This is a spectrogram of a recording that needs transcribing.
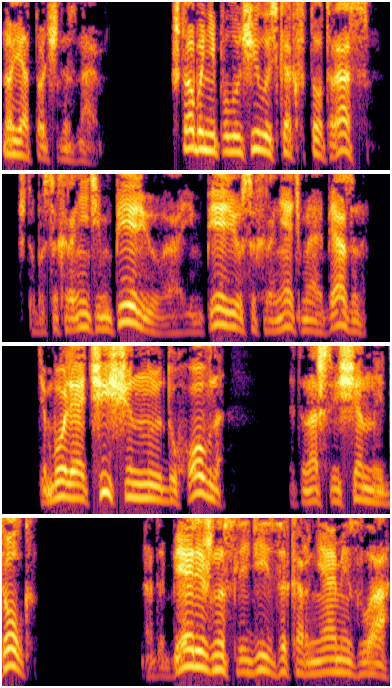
Но я точно знаю. Что бы ни получилось, как в тот раз, чтобы сохранить империю, а империю сохранять мы обязаны, тем более очищенную духовно, это наш священный долг. Надо бережно следить за корнями зла,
